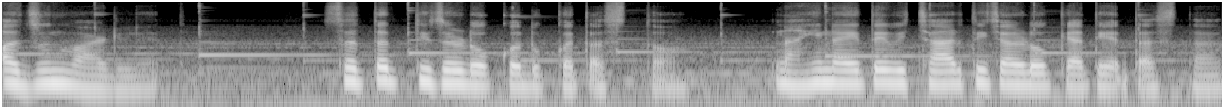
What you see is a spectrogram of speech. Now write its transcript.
अजून वाढले आहेत सतत तिचं डोकं दुखत असतं. नाही नाही ते विचार तिच्या डोक्यात येत असतात.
